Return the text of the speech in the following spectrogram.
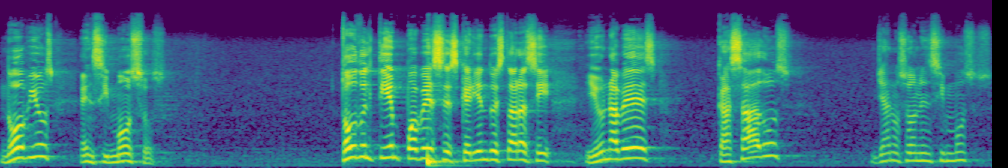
Novios encimosos. Todo el tiempo a veces queriendo estar así. Y una vez casados, ya no son encimosos.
